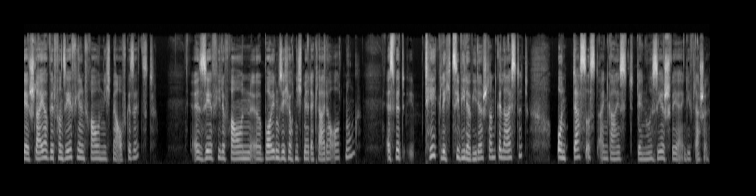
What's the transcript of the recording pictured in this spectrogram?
Der Schleier wird von sehr vielen Frauen nicht mehr aufgesetzt. Äh, sehr viele Frauen äh, beugen sich auch nicht mehr der Kleiderordnung. Es wird täglich ziviler Widerstand geleistet. Und das ist ein Geist, der nur sehr schwer in die Flasche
